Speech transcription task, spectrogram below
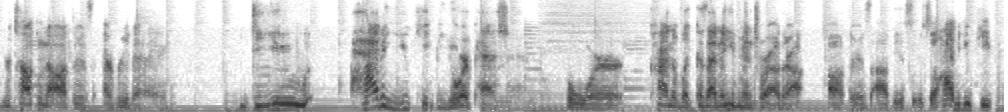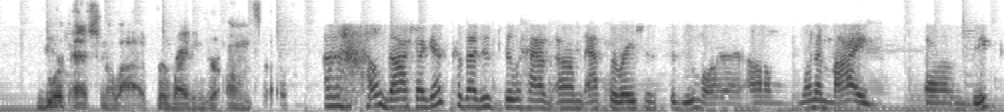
you're talking to authors every day. Do you? How do you keep your passion for kind of like because I know you mentor other authors, obviously. So how do you keep your passion alive for writing your own stuff? Uh, oh gosh, I guess because I just still have um, aspirations to do more. Um, one of my um, big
